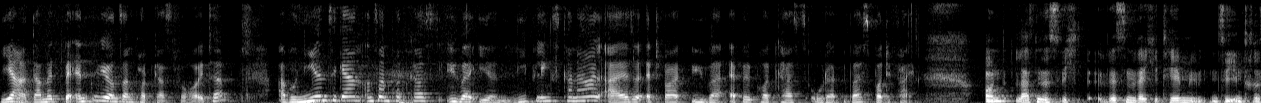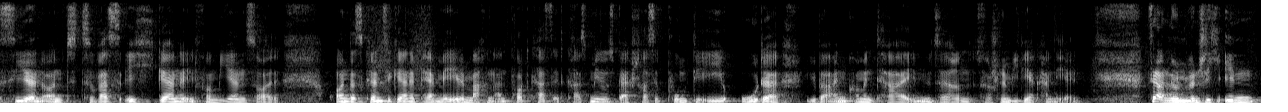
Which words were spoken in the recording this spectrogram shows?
Ja, damit beenden wir unseren Podcast für heute. Abonnieren Sie gern unseren Podcast über Ihren Lieblingskanal, also etwa über Apple Podcasts oder über Spotify. Und lassen Sie sich wissen, welche Themen Sie interessieren und zu was ich gerne informieren soll. Und das können Sie gerne per Mail machen an podcast.kreis-bergstraße.de oder über einen Kommentar in unseren Social-Media-Kanälen. Tja, nun wünsche ich Ihnen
